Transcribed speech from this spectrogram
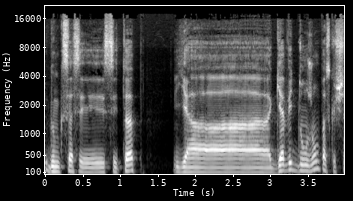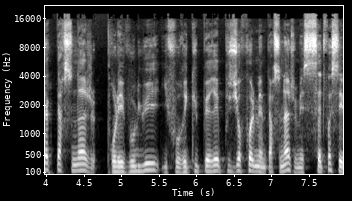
Donc ça c'est top. Il y a gavé de donjons parce que chaque personnage, pour l'évoluer, il faut récupérer plusieurs fois le même personnage, mais cette fois, ça,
